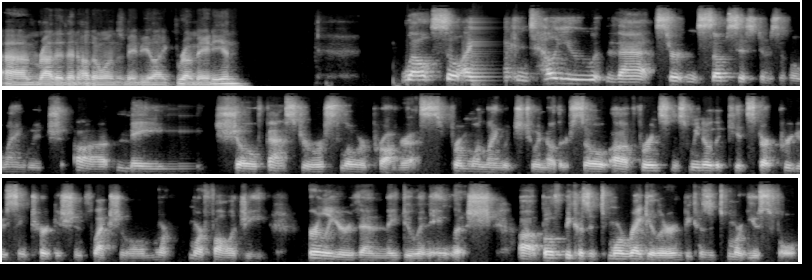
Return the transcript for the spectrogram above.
um, rather than other ones maybe like romanian well, so I can tell you that certain subsystems of a language uh, may show faster or slower progress from one language to another. So, uh, for instance, we know that kids start producing Turkish inflectional mor- morphology earlier than they do in English, uh, both because it's more regular and because it's more useful.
